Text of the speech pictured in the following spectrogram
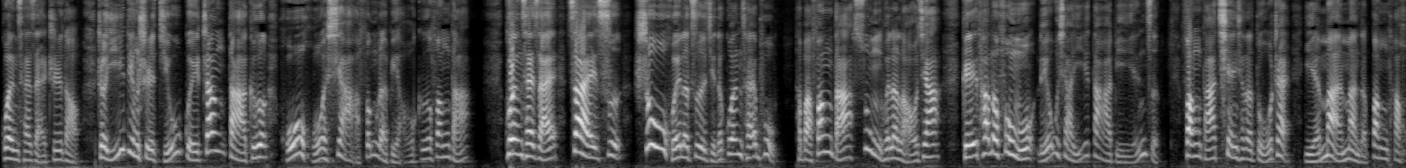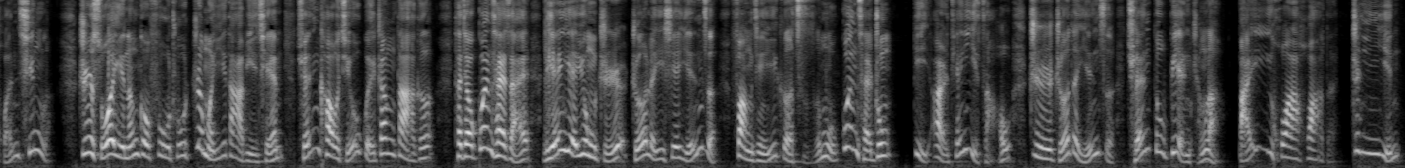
棺材仔知道，这一定是酒鬼张大哥活活吓疯了表哥方达。棺材仔再次收回了自己的棺材铺。他把方达送回了老家，给他的父母留下一大笔银子。方达欠下的赌债也慢慢的帮他还清了。之所以能够付出这么一大笔钱，全靠酒鬼张大哥。他叫棺材仔连夜用纸折了一些银子，放进一个紫木棺材中。第二天一早，纸折的银子全都变成了白花花的真银。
